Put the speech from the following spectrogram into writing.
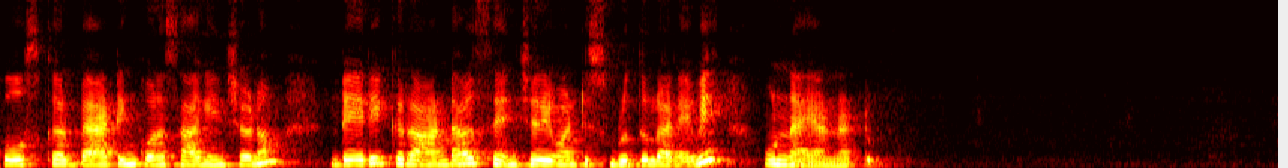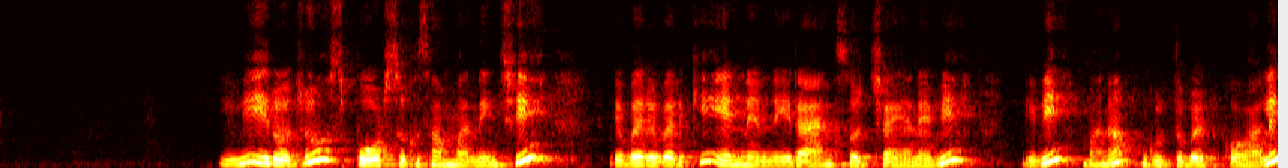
కోస్కర్ బ్యాటింగ్ కొనసాగించడం డెరిక్ రాండాల్ సెంచరీ వంటి స్మృతులు అనేవి ఉన్నాయి అన్నట్టు ఇవి ఈరోజు స్పోర్ట్స్కు సంబంధించి ఎవరెవరికి ఎన్నెన్ని ర్యాంక్స్ వచ్చాయనేవి ఇవి మనం గుర్తుపెట్టుకోవాలి.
